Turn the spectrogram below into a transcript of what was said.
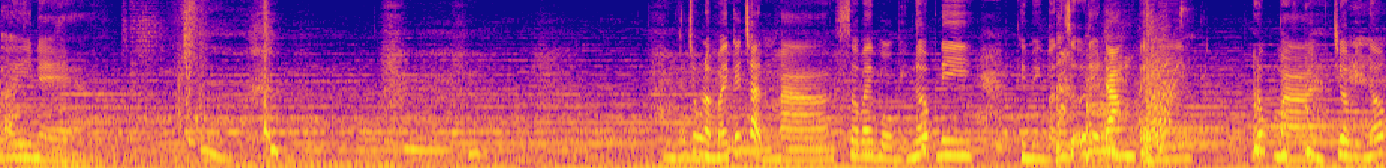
Đây nè. Nói chung là mấy cái trận mà survival bị nớp đi Thì mình vẫn giữ để đăng Tại vì lúc mà chưa bị nớp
